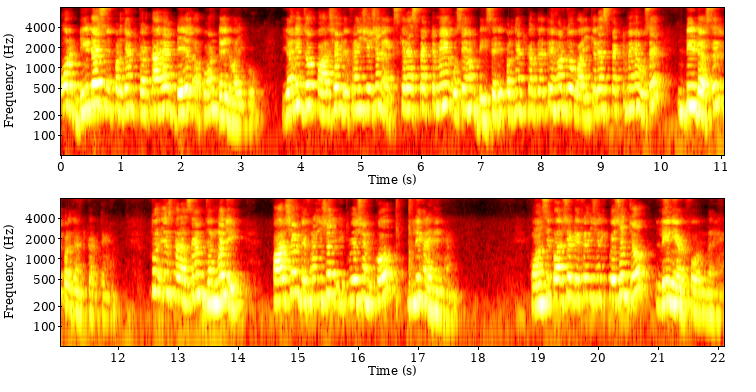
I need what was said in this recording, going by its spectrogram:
और डी डैश रिप्रेजेंट करता है डेल अपॉन डेल वाई को। यानी जो पार्शियल डिफरेंशिएशन एक्स के रेस्पेक्ट में, उसे हम डी से रिप्रेजेंट कर देते हैं, और जो वाई के रेस्पेक्ट में है, उसे डी डैश से रिप्रेजेंट करते हैं। तो इस तरह से हम जनरली पार्शियल डिफरेंशियल इक्वेशन को लिख रहे हैं। कौन सी पार्शियल डिफरेंशियल इक्वेशन जो लीनियर फॉर्म में है?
